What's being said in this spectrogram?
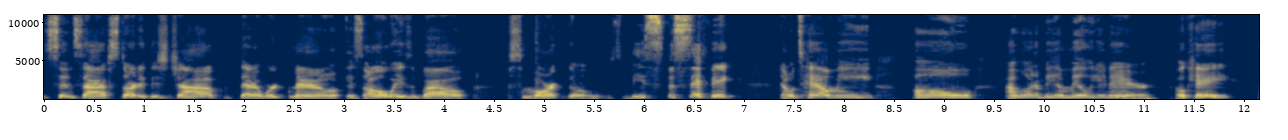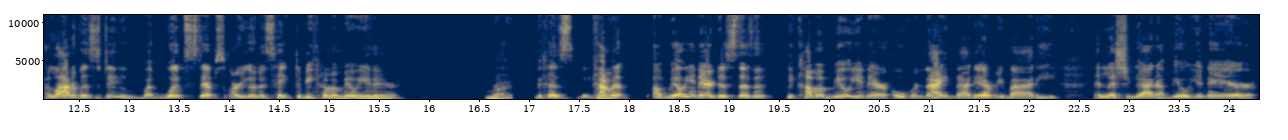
since I've started this job that I work now, it's always about smart goals. Be specific. Don't tell me, oh, I want to be a millionaire. Okay, a lot of us do, but what steps are you going to take to become a millionaire? Right. Because becoming. A millionaire just doesn't become a millionaire overnight. Not everybody, unless you got a millionaire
